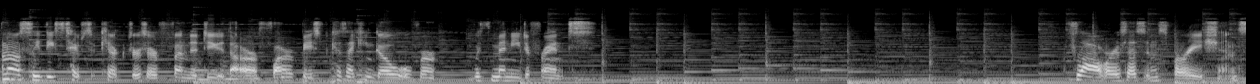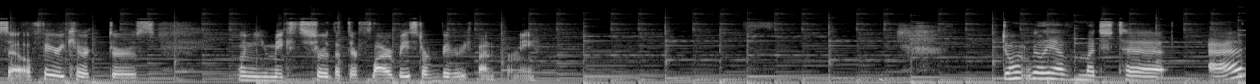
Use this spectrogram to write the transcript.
And honestly, these types of characters are fun to do that are flower-based because I can go over with many different flowers as inspiration. So fairy characters, when you make sure that they're flower-based, are very fun for me. don't really have much to add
